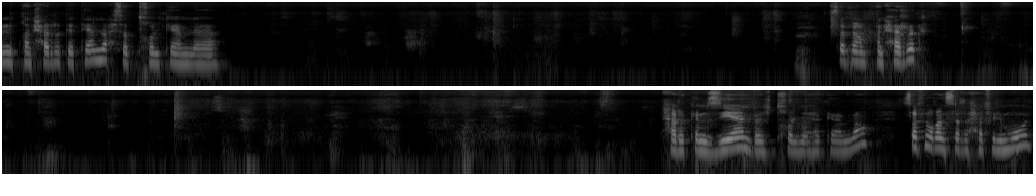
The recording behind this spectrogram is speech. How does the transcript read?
غنبقى نحركها كاملة حتى تدخل كاملة. صافي غنبقى نحرك. نحركها مزيان باش تدخل ليها كاملة. صافي وغنسرحها في المول.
